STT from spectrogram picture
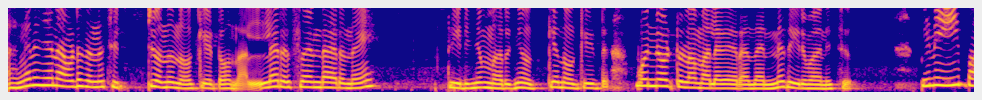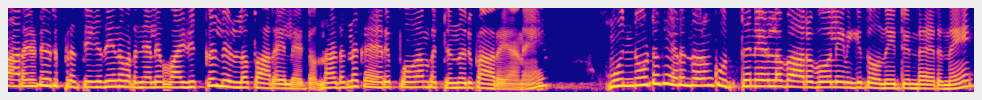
അങ്ങനെ ഞാൻ അവിടെ നിന്ന് ചുറ്റും ഒന്ന് നോക്കി കേട്ടോ. നല്ല രസമുണ്ടായിരുന്നേ. തിരിഞ്ഞും മറിഞ്ഞും ഒക്കെ നോക്കിയിട്ട് മുന്നോട്ടുള്ള മല കയറാൻ തന്നെ തീരുമാനിച്ചു. പിന്നെ ഈ പാറയുടെ ഒരു പ്രത്യേകത എന്ന് പറഞ്ഞാൽ വഴുക്കളിലുള്ള പാറയല്ല കേട്ടോ. നടന്ന് കയറി പോകാൻ പറ്റുന്ന ഒരു പാറയാണേ. മുന്നോട്ട് കയറുന്തോറും കുത്തനെയുള്ള പാറ പോലെ എനിക്ക് തോന്നിയിട്ടുണ്ടായിരുന്നേ.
